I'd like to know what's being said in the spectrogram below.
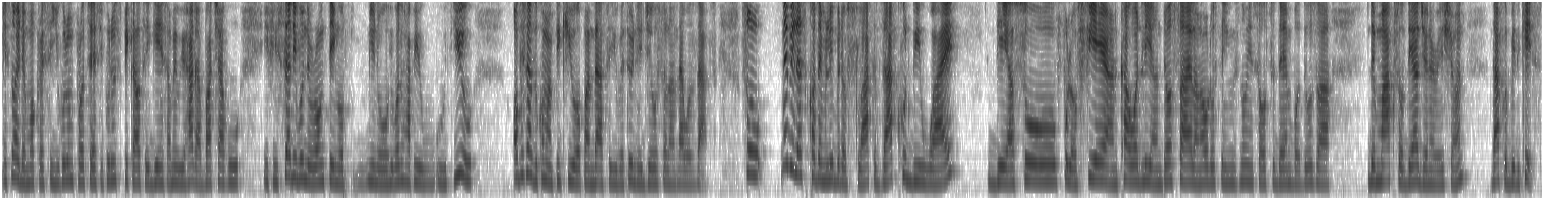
it's not a democracy. You couldn't protest. You couldn't speak out against. I mean, we had a Abacha who, if you said even the wrong thing or, you know, he wasn't happy with you, officers would come and pick you up and that's it. You were thrown in a jail cell and that was that. So maybe let's cut them a little bit of slack. That could be why they are so full of fear and cowardly and docile and all those things. No insult to them, but those are the marks of their generation. That could be the case.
